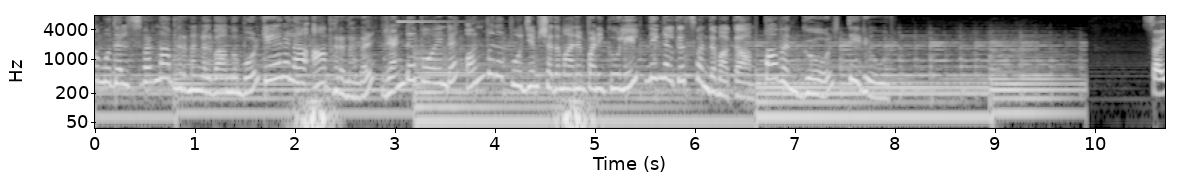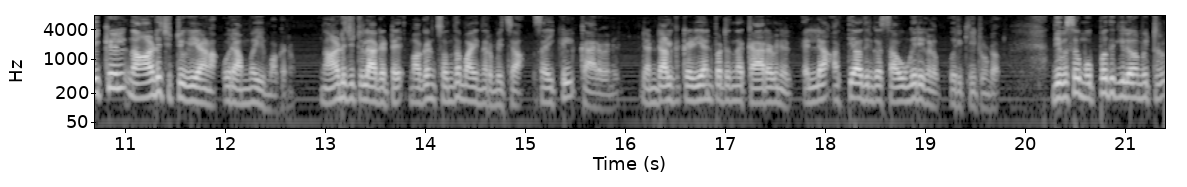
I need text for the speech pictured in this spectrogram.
ഗ്രാം മുതൽ സ്വർണാഭരണങ്ങൾ വാങ്ങുമ്പോൾ കേരള ആഭരണങ്ങൾ രണ്ട് പോയിന്റ് ഒൻപത് പൂജ്യം ശതമാനം പണിക്കൂലിയിൽ നിങ്ങൾക്ക് സ്വന്തമാക്കാം. പവൻ ഗോൾ തിരൂർ. സൈക്കിളിൽ നാട് ചുറ്റുകയാണ് ഒരു അമ്മയും മകനും. നാട് ചുറ്റലാകട്ടെ മകൻ സ്വന്തമായി നിർമ്മിച്ച സൈക്കിൾ കാരവനിൽ. രണ്ടാൾക്ക് കഴിയാൻ പറ്റുന്ന കാരവനിൽ എല്ലാ അത്യാധുനിക സൗകര്യങ്ങളും ഒരുക്കിയിട്ടുണ്ട്. ദിവസം മുപ്പത് കിലോമീറ്റർ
